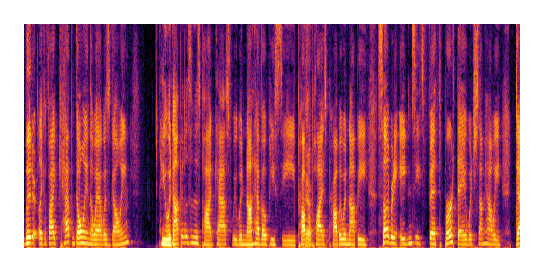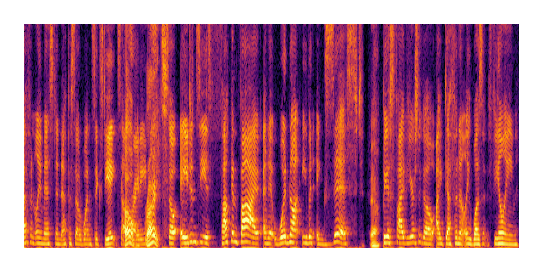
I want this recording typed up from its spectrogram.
literally, like if I kept going the way I was going, you would not be listening to this podcast. We would not have OPC. Prop Yeah. Applies probably would not be celebrating agency's fifth birthday, which somehow we definitely missed in episode 168 celebrating. Oh, right. So agency is fucking five, and it would not even exist Yeah. because five years ago I definitely wasn't feeling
